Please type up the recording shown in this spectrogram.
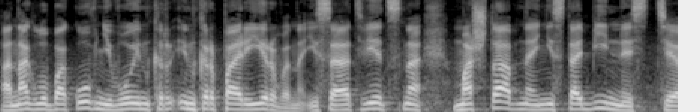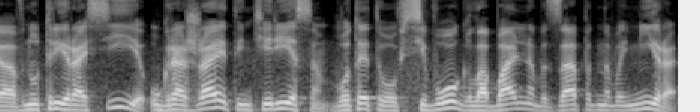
Она глубоко в него инкорпорирована. И, соответственно, масштабная нестабильность стабильность э, внутри России угрожает интересам вот этого всего глобального западного мира.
